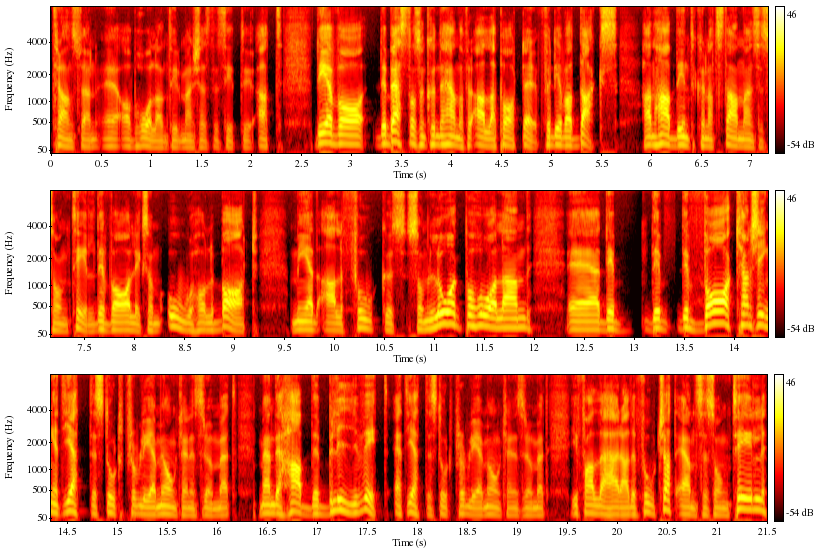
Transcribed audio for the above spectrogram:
transfern eh, av Haaland till Manchester City, att det var det bästa som kunde hända för alla parter, för det var dags. Han hade inte kunnat stanna en säsong till. Det var liksom ohållbart med all fokus som låg på Haaland. Eh, det det, det, var kanske inget jättestort problem i omklädningsrummet, men det hade blivit ett jättestort problem i omklädningsrummet ifall det här hade fortsatt en säsong till. Eh,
